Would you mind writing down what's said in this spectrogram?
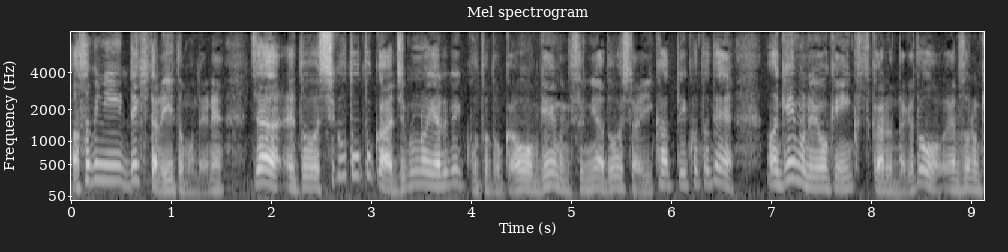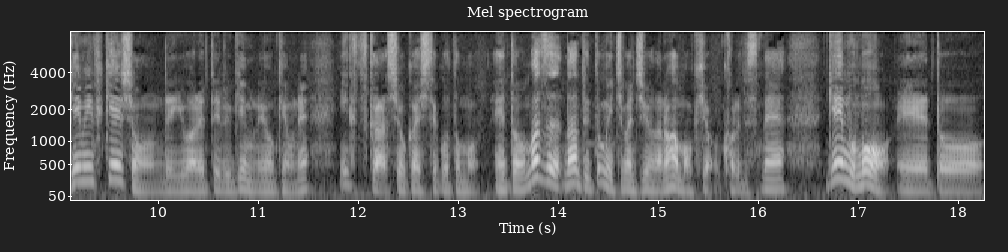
遊びにできたらいいと思うんだよね。じゃあ、えっと、仕事とか自分のやるべきこととかをゲームにするにはどうしたらいいかっていうことで、まあ、ゲームの要件いくつかあるんだけど、そのゲーミフィケーションで言われているゲームの要件をね、いくつか紹介していこうと思う。えっと、まず、なんと言っても一番重要なのは目標。これですね。ゲームも、えっと、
